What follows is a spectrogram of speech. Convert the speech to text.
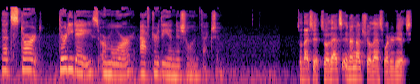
that start 30 days or more after the initial infection. So that's it. So that's in a nutshell. That's what it is.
